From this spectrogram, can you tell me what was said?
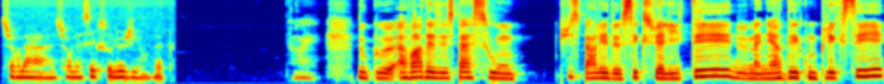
sur la sur la sexologie en fait. Donc avoir des espaces où on puisse parler de sexualité de manière décomplexée,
